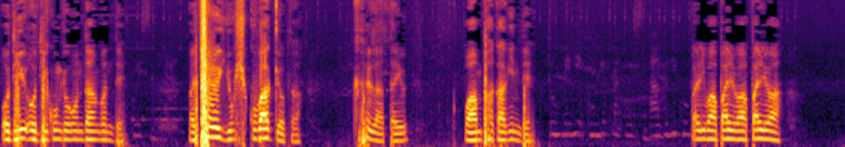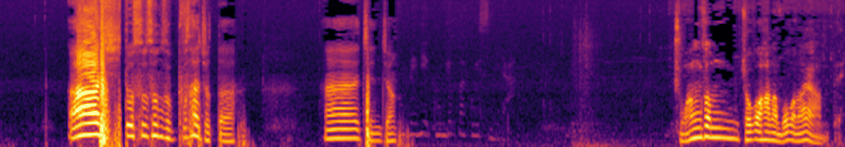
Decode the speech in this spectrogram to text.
어디, 어디 공격 온다는 건데. 아, 체력 69밖에 없다. 큰일 났다, 이거. 완파각인데. 빨리 와, 빨리 와, 빨리 와. 아씨, 또 수성수 부사졌다. 아, 젠장. 중앙선 저거 하나 먹어놔야 하는데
